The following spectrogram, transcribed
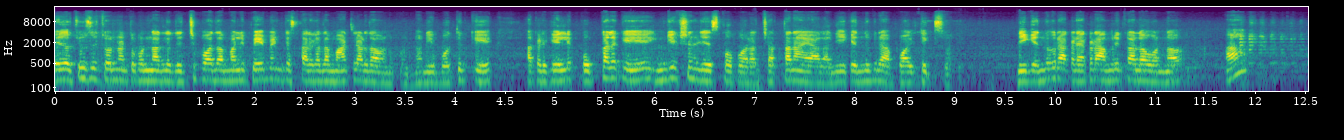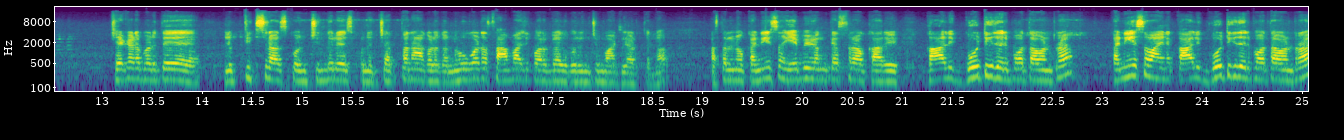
ఏదో చూసి చూడనట్టుకున్నారు తెచ్చిపోదాం మళ్ళీ పేమెంట్ ఇస్తారు కదా మాట్లాడదాం అనుకుంటున్నావు. నీ బొత్తుకి అక్కడికి వెళ్ళి కుక్కలకి ఇంజక్షన్లు చేసుకోపోరా చెత్తనాయాలా నీకెందుకురా పాలిటిక్స్? నీకెందుకురా అక్కడెక్కడ అమెరికాలో ఉన్నావు? చీకట పడితే లిప్టిక్స్ రాసుకొని చిందులు వేసుకుని చెత్తనా నువ్వు కూడా సామాజిక వర్గాల గురించి మాట్లాడుతున్నావు. అసలు నువ్వు కనీసం ఏబి వెంకటేశ్వరరావు కారి కాలి గోటికి సరిపోతావంటరా? కనీసం ఆయన కాలి గోటికి సరిపోతావంటరా?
